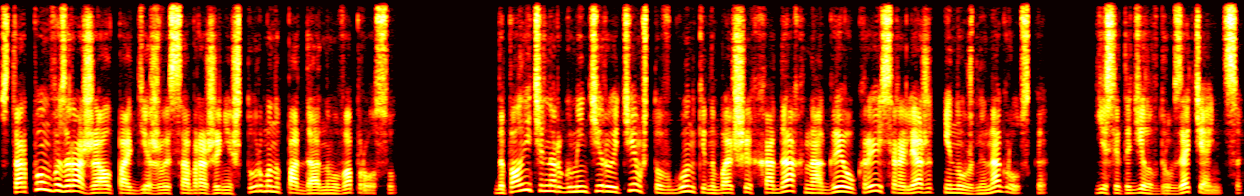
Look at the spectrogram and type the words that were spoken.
Старпом возражал, поддерживая соображения штурмана по данному вопросу. Дополнительно аргументируя тем, что в гонке на больших ходах на Г у крейсера ляжет ненужная нагрузка, если это дело вдруг затянется.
